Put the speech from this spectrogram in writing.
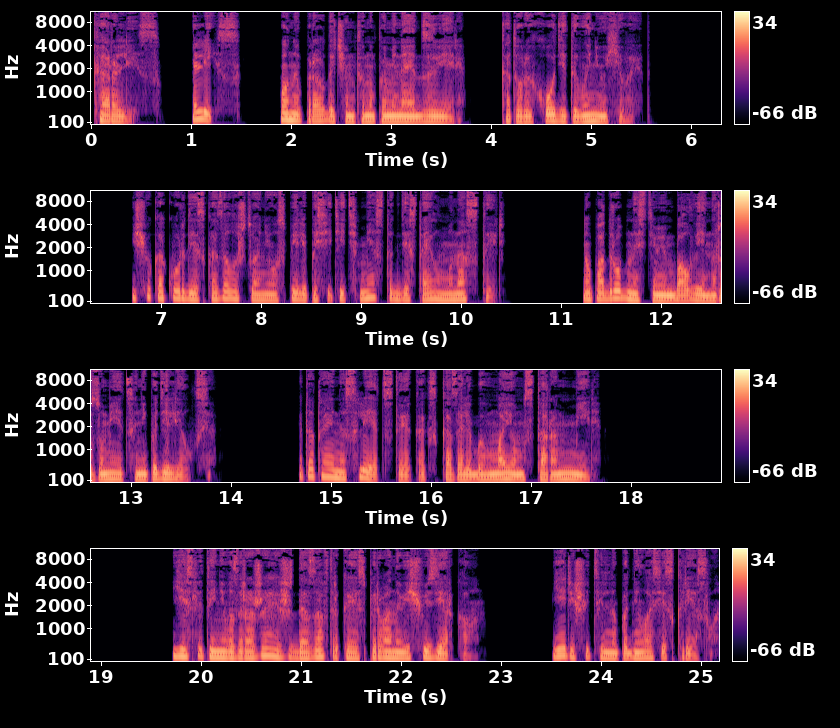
Карлис. Лис. Он и правда чем-то напоминает зверя, который ходит и вынюхивает. Еще Кокордия сказала, что они успели посетить место, где стоял монастырь. Но подробностями Балвейн, разумеется, не поделился. Это тайна следствия, как сказали бы в моем старом мире. Если ты не возражаешь, до завтрака я сперва навещу зеркало. Я решительно поднялась из кресла.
